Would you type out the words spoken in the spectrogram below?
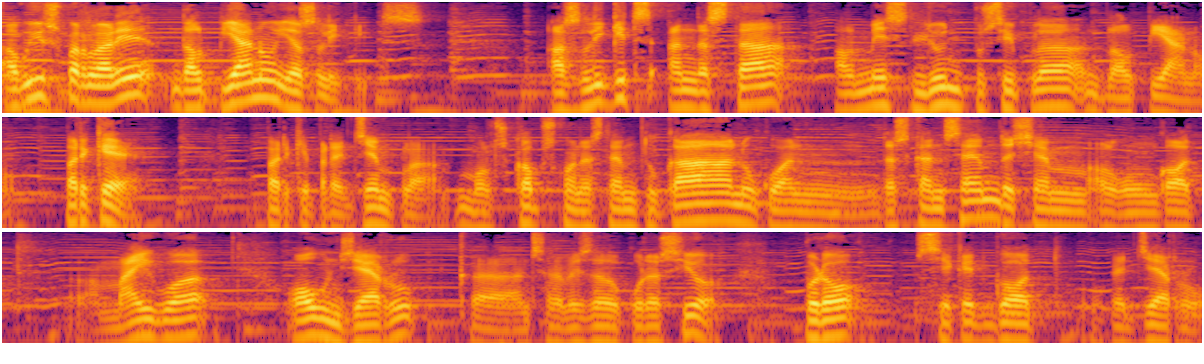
Avui us parlaré del piano i els líquids. Els líquids han d'estar el més lluny possible del piano. Per què? Perquè, per exemple, molts cops quan estem tocant o quan descansem deixem algun got amb aigua o un gerro que ens serveix de decoració. Però si aquest got o aquest gerro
